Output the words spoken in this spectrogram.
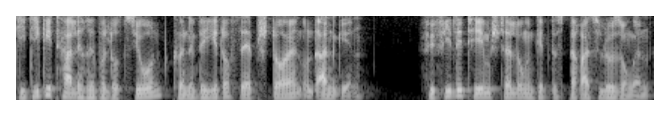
Die digitale Revolution können wir jedoch selbst steuern und angehen. Für viele Themenstellungen gibt es bereits Lösungen.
